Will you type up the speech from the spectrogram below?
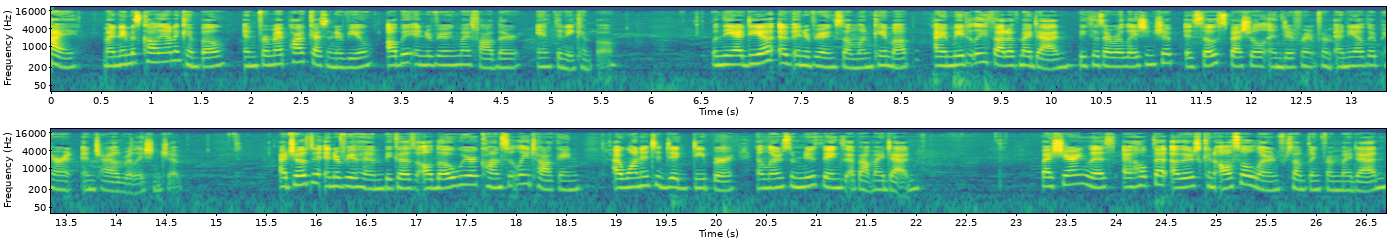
Hi, my name is Kaliana Kimpo, and for my podcast interview, I'll be interviewing my father, Anthony Kimpo. When the idea of interviewing someone came up, I immediately thought of my dad because our relationship is so special and different from any other parent and child relationship. I chose to interview him because although we were constantly talking, I wanted to dig deeper and learn some new things about my dad. By sharing this, I hope that others can also learn something from my dad,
